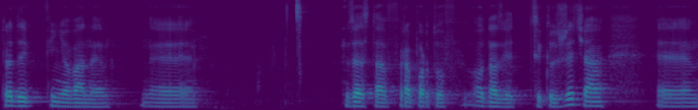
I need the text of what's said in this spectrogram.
predefiniowany e, zestaw raportów o nazwie cykl życia, e,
